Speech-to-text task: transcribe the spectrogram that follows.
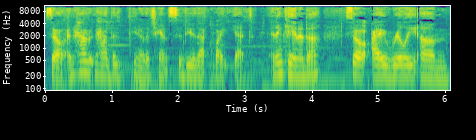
so, and haven't had the, you know, the chance to do that quite yet. And in Canada. So I really, um,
